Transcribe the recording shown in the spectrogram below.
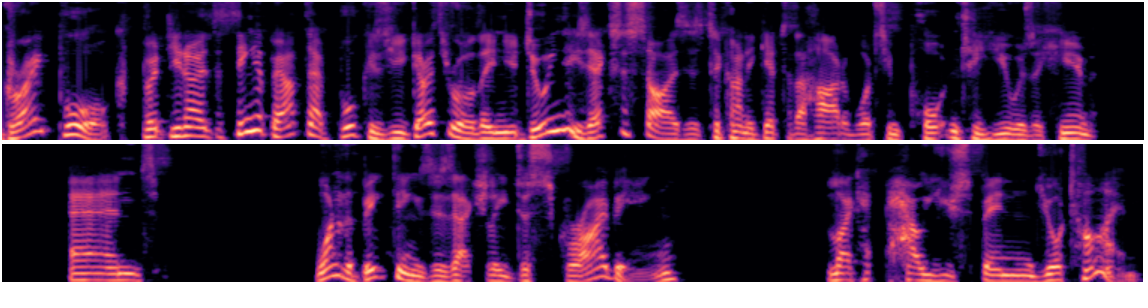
great book. But you know, the thing about that book is you go through all, then you're doing these exercises to kind of get to the heart of what's important to you as a human. And one of the big things is actually describing like how you spend your time.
